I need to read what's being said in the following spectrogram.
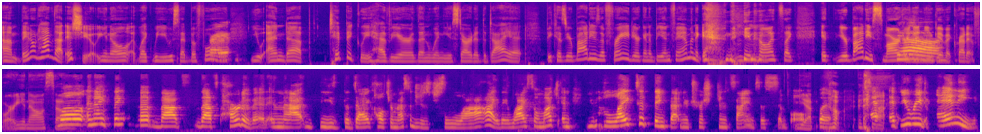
um, they don't have that issue. You know, like we you said before, Right. you end up typically heavier than when you started the diet because your body's afraid you're going to be in famine again. you know, mm-hmm. it's like it your body's smarter than you give it credit for, you know. So well and i think that that's that's part of it in that these the diet culture messages just lie they lie so much and you would like to think that nutrition science is simple Yep. but no if you read any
